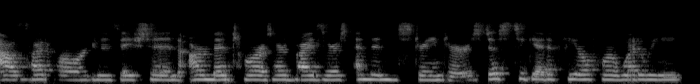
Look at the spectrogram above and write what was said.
outside of our organization, our mentors, our advisors, and then strangers, just to get a feel for what do we need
